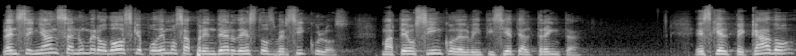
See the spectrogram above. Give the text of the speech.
La enseñanza número dos que podemos aprender de estos versículos, Mateo 5 del 27 al 30, es que el pecado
